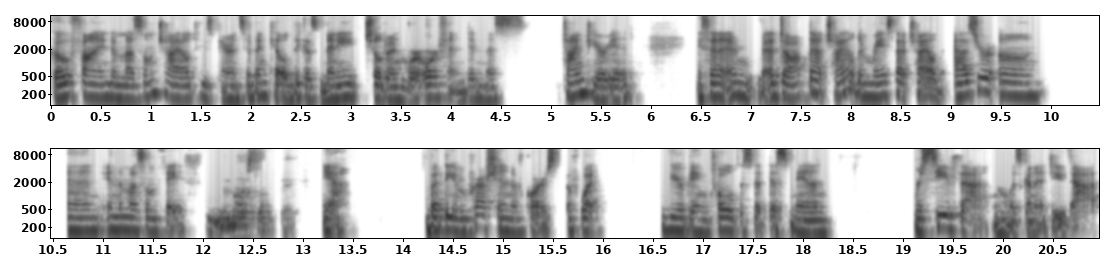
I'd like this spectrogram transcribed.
go find a Muslim child whose parents had been killed because many children were orphaned in this time period. He said, and adopt that child and raise that child as your own and in the Muslim faith. In the Muslim faith. Yeah. But the impression, of course, of what you're being told is that this man received that and was going to do that.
